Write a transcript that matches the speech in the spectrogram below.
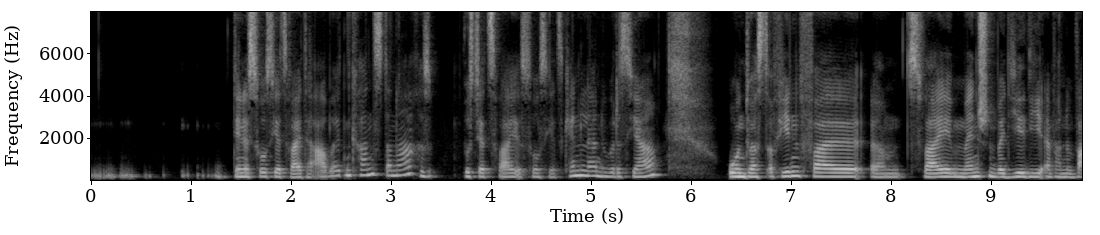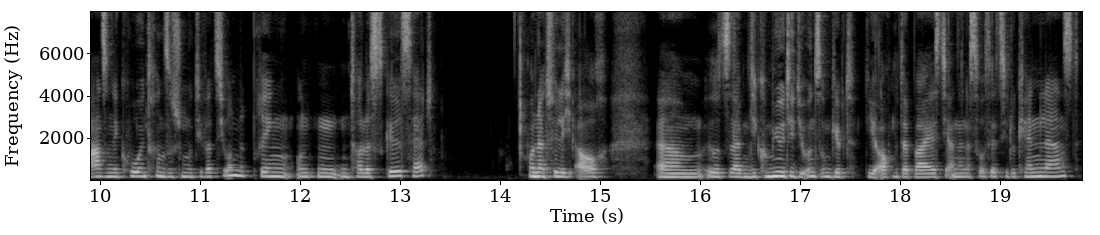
den Associates weiterarbeiten kannst danach. Also, du wirst ja zwei Associates kennenlernen über das Jahr. Und du hast auf jeden Fall ähm, zwei Menschen bei dir, die einfach eine wahnsinnig hohe intrinsische Motivation mitbringen und ein, ein tolles Skillset. Und natürlich auch ähm, sozusagen die Community, die uns umgibt, die auch mit dabei ist, die anderen Associates, die du kennenlernst.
